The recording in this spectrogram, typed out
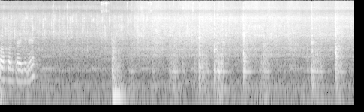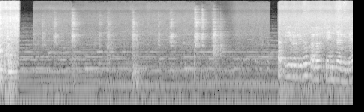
ಉಪ್ಪು ಹಾಕೊಳ್ತಾ ಇದ್ದೀನಿ. ಈರುಳ್ಳಿದು ಕಲರ್ ಚೇಂಜ್ ಆಗಿದೆ.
